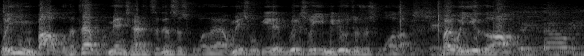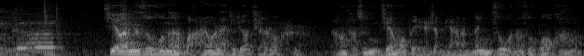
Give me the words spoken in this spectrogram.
我一米八五，他在我面前他指定是矬子呀，我没说别，我跟你说一米六就是矬子。欢迎我一哥啊！接完他之后呢，晚上我俩就聊天唠嗑，然后他说你见我本人怎么样？那你说我能说不好看吗？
